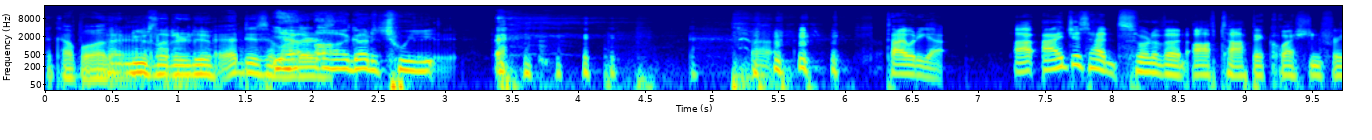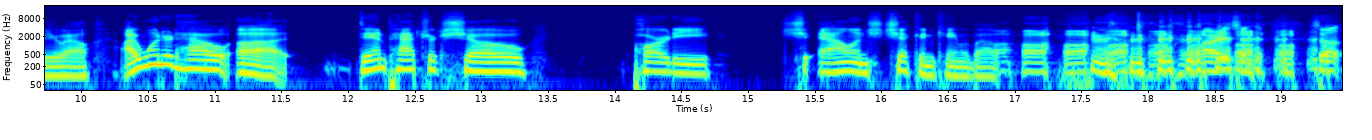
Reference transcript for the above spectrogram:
a couple other newsletter to do. I'll do some others. Oh, I got a tweet. Ty, what do you got? I, I just had sort of an off-topic question for you, Al. I wondered how uh, Dan Patrick's show party, Ch- Alan's Chicken came about. All All right, so, so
